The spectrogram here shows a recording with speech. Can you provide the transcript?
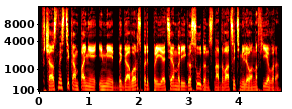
В частности, компания имеет договор с предприятием Рига Суденс на 20 миллионов евро.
